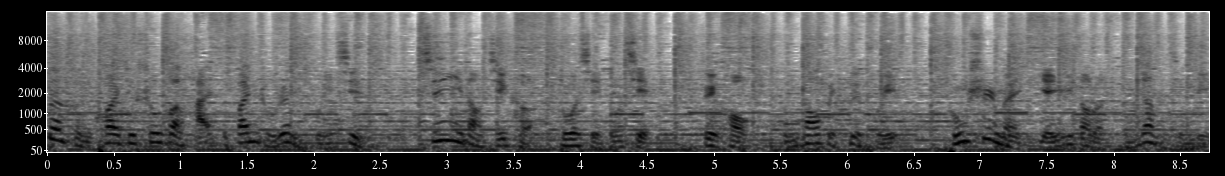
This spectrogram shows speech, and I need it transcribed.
但很快就收到了孩子班主任的回信：“心意到即可，多谢多谢。”最后红包被退回，同事们也遇到了同样的经历。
